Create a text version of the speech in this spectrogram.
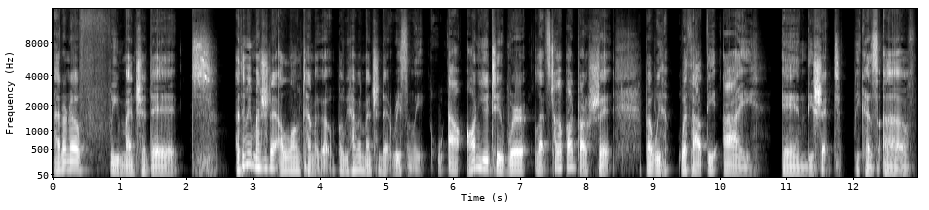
I don't know if we mentioned it. I think we mentioned it a long time ago, but we haven't mentioned it recently. Uh, on YouTube, we're let's talk about dark shit, but we without the I in the shit because of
